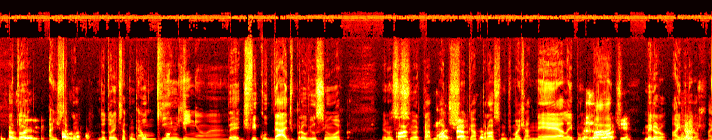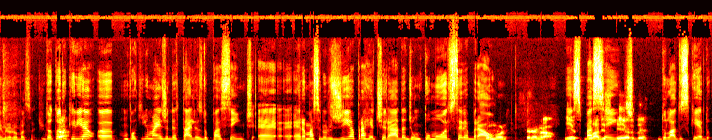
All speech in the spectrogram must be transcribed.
No caso Doutor, dele, a gente está com, doutor, a gente tá com um Então, um pouquinho, de pouquinho. ah. é, dificuldade para ouvir o senhor. Eu não sei se o senhor tá, mais pode perto, chegar né? próximo de uma janela, ir para um Melhorou pátio. aqui? Melhorou, aí melhorou, aí melhorou bastante. Doutor, Tá. eu queria ah, um pouquinho mais de detalhes do paciente. É, era uma cirurgia para retirada de um tumor cerebral. Tumor cerebral. Esse Isso, do lado paciente esquerdo. do lado esquerdo.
